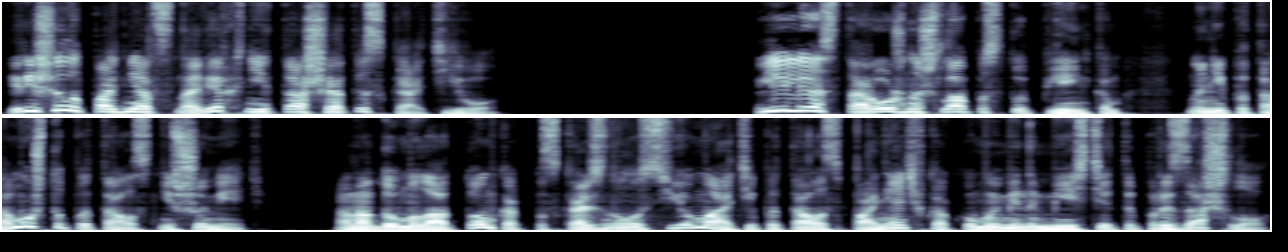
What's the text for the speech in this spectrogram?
и решила подняться на верхний этаж и отыскать его. Лилия осторожно шла по ступенькам, но не потому, что пыталась не шуметь. Она думала о том, как поскользнулась ее мать, и пыталась понять, в каком именно месте это произошло.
